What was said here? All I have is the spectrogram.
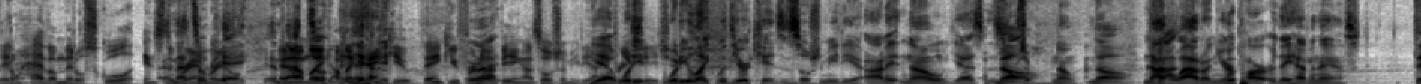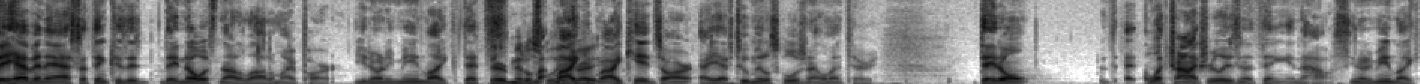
they don't have a middle school Instagram that's okay. reel. And And, I'm that's like, I'm like, thank you, thank you for Right. not being on social media. I Yeah, what do you appreciate what do you like with your kids in social media? On it? No, yes, No. no, No. Not I- allowed on your part, or they haven't asked. They haven't asked, I think, because they, they know it's not allowed on my part. You know what I mean? Like that's They're middle my- schoolers, My, right? my kids aren't. I have two middle schoolers and elementary. They don't. Electronics really isn't a thing in the house. You know what I mean? Like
